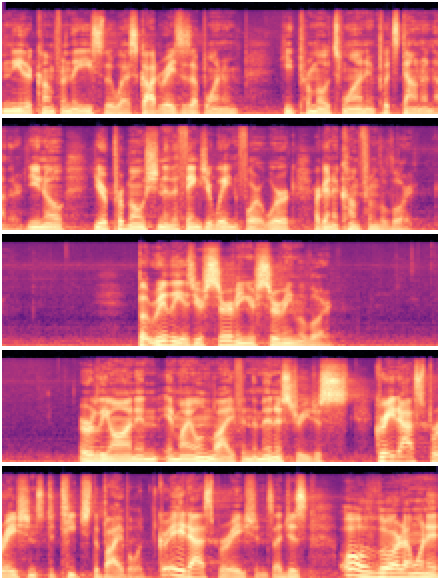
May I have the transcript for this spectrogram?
neither come from the east or the west. God raises up one and he promotes one and puts down another. You know, your promotion and the things you're waiting for at work are going to come from the Lord. But really, as you're serving, you're serving the Lord early on in, in my own life in the ministry, just great aspirations to teach the Bible. Great aspirations. I just, oh Lord, I want to,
